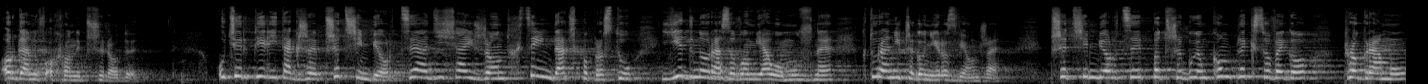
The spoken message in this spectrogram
organów ochrony przyrody. Ucierpieli także przedsiębiorcy, a dzisiaj rząd chce im dać po prostu jednorazową jałmużnę, która niczego nie rozwiąże. Przedsiębiorcy potrzebują kompleksowego programu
